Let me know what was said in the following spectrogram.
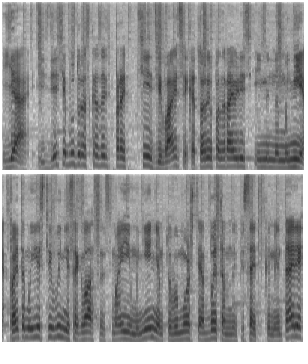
я. И здесь я буду рассказывать про те девайсы, которые понравились именно мне. Поэтому если вы не согласны с моим мнением, то вы можете об этом написать в комментариях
